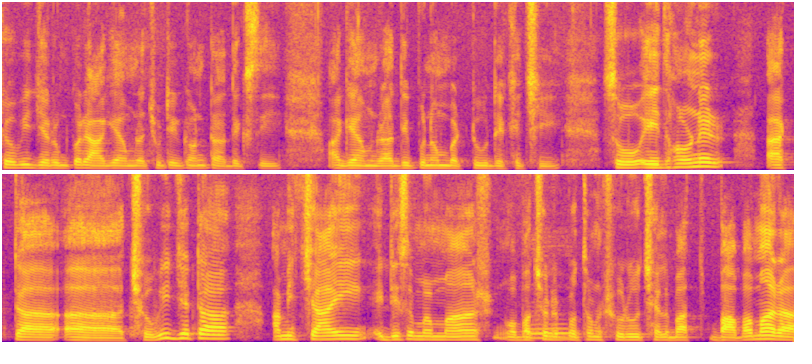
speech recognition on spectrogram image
ছবি যেরকম করে আগে আমরা ছুটির ঘণ্টা দেখছি আগে আমরা দীপু নাম্বার টু দেখেছি। সো এই ধরনের একটা ছবি যেটা আমি চাই ডিসেম্বর মাস বছরের প্রথম শুরু ছেলে বাবা মারা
